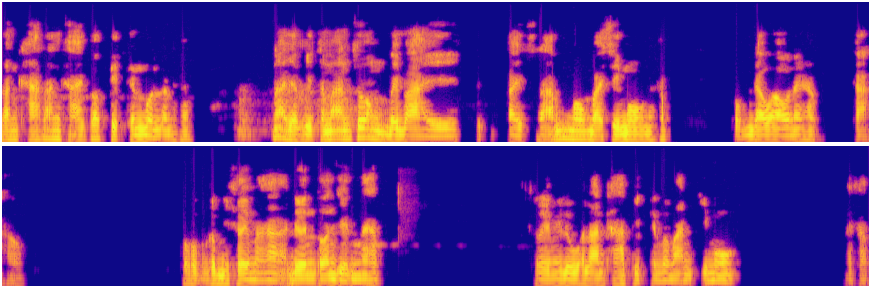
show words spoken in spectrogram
ร้านค้าร้านขายก็ปิดกันหมดแล้วนะครับ น่าจะปิดประมาณช่วงบ่ายบ่ายสามโมงบ่ายสี่โมงนะครับ ผมเดาเอานะครับกะเอาเพราะผมก็ไม่เคยมาเดินตอนเย็นนะครับเลยไม่รู้ว่าร้านค้าปิดกันประมาณกี่โมงนะครับ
